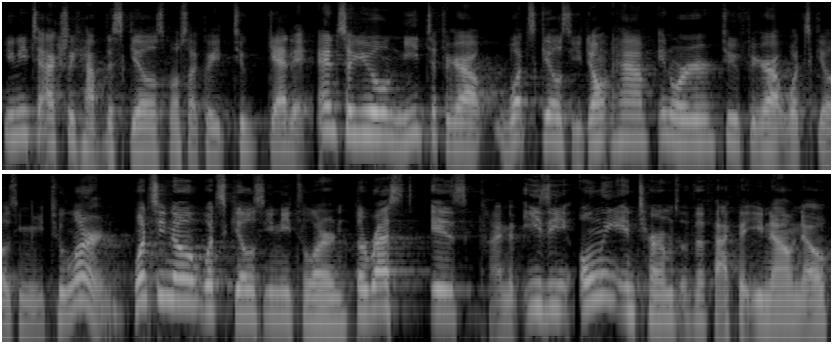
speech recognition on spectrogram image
you need to actually have the skills most likely to get it. And so you'll need to figure out what skills you don't have in order to figure out what skills you need to learn. Once you know what skills you need to learn, the rest is kind of easy, only in terms of the fact that you now know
